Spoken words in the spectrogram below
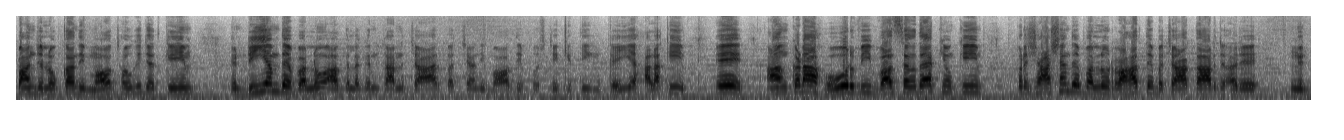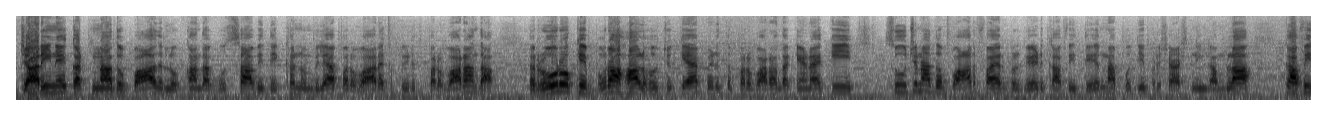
ਪੰਜ ਲੋਕਾਂ ਦੀ ਮੌਤ ਹੋ ਗਈ, ਜਦਕਿ ਡੀਐਮ ਦੇ ਵੱਲੋਂ ਅੱਗ ਲੱਗਣ ਕਾਰਨ ਚਾਰ ਬੱਚਿਆਂ ਦੀ ਮੌਤ ਦੀ ਪੁਸ਼ਟੀ ਕੀਤੀ ਗਈ ਹੈ। ਹਾਲਾਂਕਿ ਇਹ ਅੰਕੜਾ ਹੋਰ ਵੀ ਵੱਧ ਸਕਦਾ ਹੈ ਕਿਉਂਕਿ ਪ੍ਰਸ਼ਾਸਨ ਦੇ ਵੱਲੋਂ ਰਾਹਤ ਤੇ ਬਚਾਅ ਕਾਰਜ ਅਜੇ ਜਾਰੀ ਨੇ। ਘਟਨਾ ਤੋਂ ਬਾਅਦ ਲੋਕਾਂ ਦਾ ਗੁੱਸਾ ਵੀ ਦੇਖਣ ਨੂੰ ਮਿਲਿਆ। ਪਰਿਵਾਰਕ ਪੀੜਤ ਪਰਿਵਾਰਾਂ ਦਾ ਰੋ ਰੋ ਕੇ ਬੁਰਾ ਹਾਲ ਹੋ ਚੁੱਕਿਆ ਹੈ। ਪੀੜਤ ਪਰਿਵਾਰਾਂ ਦਾ ਕਹਿਣਾ ਹੈ ਕਿ ਸੂਚਨਾ ਤੋਂ ਬਾਅਦ ਫਾਇਰ ਬ੍ਰਿਗੇਡ ਕਾਫੀ ਦੇਰ ਨਾਲ ਪੁੱਜੀ। ਪ੍ਰਸ਼ਾਸਨਿਕ ਅਮਲਾ ਕਾਫੀ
